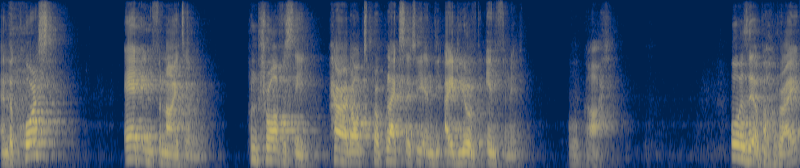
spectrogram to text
And the course, ad infinitum, controversy, paradox, perplexity, and the idea of the infinite. Oh God. What was it about, right?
